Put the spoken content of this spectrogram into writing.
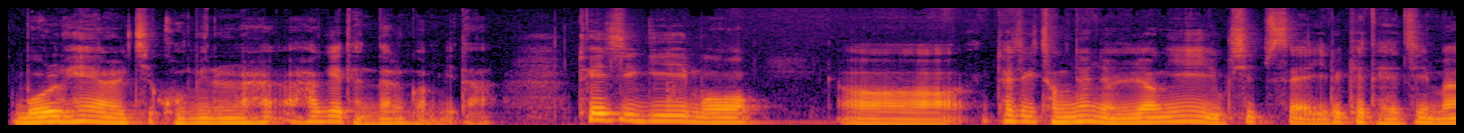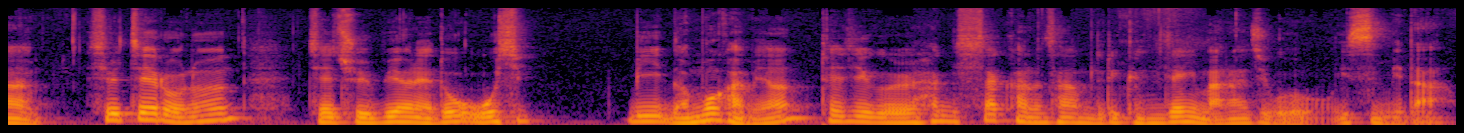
뭘 해야 할지 고민을 하, 게 된다는 겁니다. 퇴직이 뭐 어, 퇴직 정년 연령이 60세 이렇게 되지만 실제로는 제 주변에도 50이 넘어가면 퇴직을 하기 시작하는 사람들이 굉장히 많아지고 있습니다.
